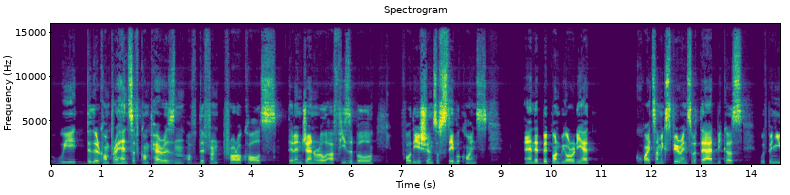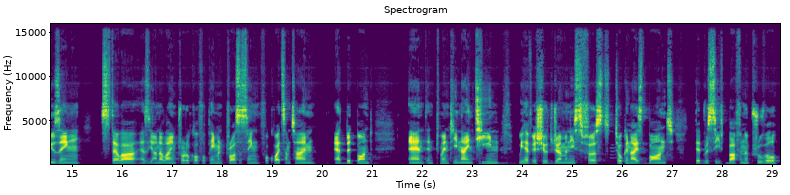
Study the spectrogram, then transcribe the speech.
We did a comprehensive comparison of different protocols that, in general, are feasible for the issuance of stablecoins. And at Bitbond, we already had quite some experience with that because we've been using Stellar as the underlying protocol for payment processing for quite some time at Bitbond. And in 2019, we have issued Germany's first tokenized bond that received BaFin approval.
